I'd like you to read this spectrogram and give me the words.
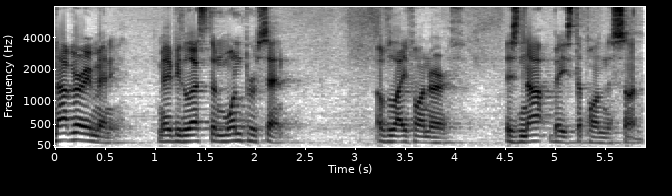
Not very many, maybe less than 1% of life on Earth is not based upon the sun.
